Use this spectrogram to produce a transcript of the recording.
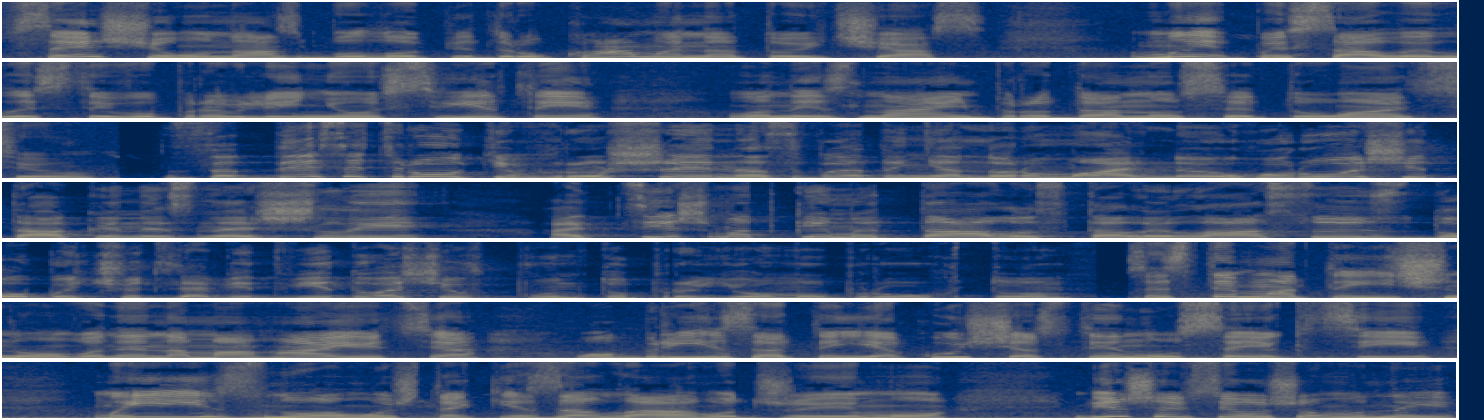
Все, що у нас було під руками на той час. Ми писали листи в управління освіти, вони знають про дану ситуацію. За 10 років грошей на зведення нормальної гроші так і не знайшли. А ці шматки металу стали ласою здобиччю для відвідувачів пункту прийому брухту. Систематично вони намагаються обрізати якусь частину секції. Ми її знову ж таки залагоджуємо. Більше всього, що вони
